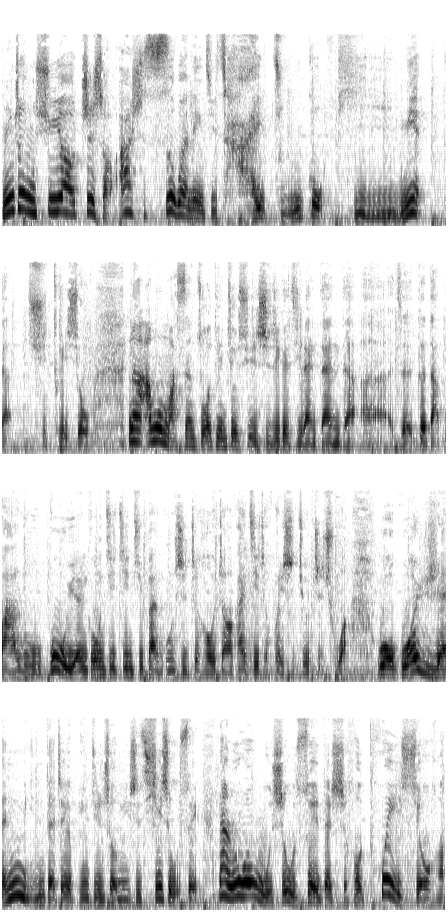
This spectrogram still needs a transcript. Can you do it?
民众需要至少二十四万令吉才足够体面的去退休。那阿莫马斯兰昨天就巡视这个吉兰丹的呃这哥打巴鲁雇员公积金局办公室之后，召开记者会时就指出啊，我国人民的这个平均寿命是七十五岁，那如果五十五岁的时候退休哈。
